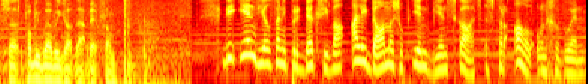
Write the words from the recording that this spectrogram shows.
so that's probably where we got that bit from. Die een deel van die produksie waar al die dames op een been skaats is veral ongewoon.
